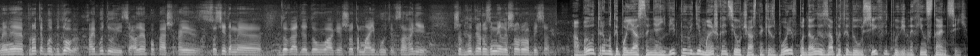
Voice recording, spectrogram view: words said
Ми не проти будови, хай будується, але по-перше, хай з сусідами доведе до уваги, що там має бути взагалі, щоб люди розуміли, що робиться. Аби отримати пояснення й відповіді, мешканці учасники зборів подали запити до усіх відповідних інстанцій.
